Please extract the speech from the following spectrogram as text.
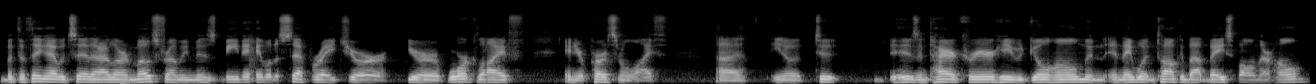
but the thing I would say that I learned most from him is being able to separate your your work life and your personal life. Uh, you know, to his entire career, he would go home and, and they wouldn't talk about baseball in their home.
